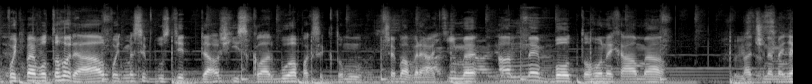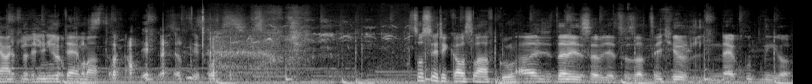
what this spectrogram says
pojďme od toho dál, pojďme si pustit další skladbu a pak se k tomu třeba vrátíme, a nebo toho necháme a načneme nějaký jiný téma. Co jsi říkal, Slávku? Ale že tady jsem něco zacítil nechutnýho.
